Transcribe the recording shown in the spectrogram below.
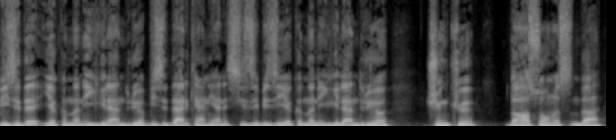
bizi de yakından ilgilendiriyor. Bizi derken yani sizi bizi yakından ilgilendiriyor. Çünkü Daha sonrasında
